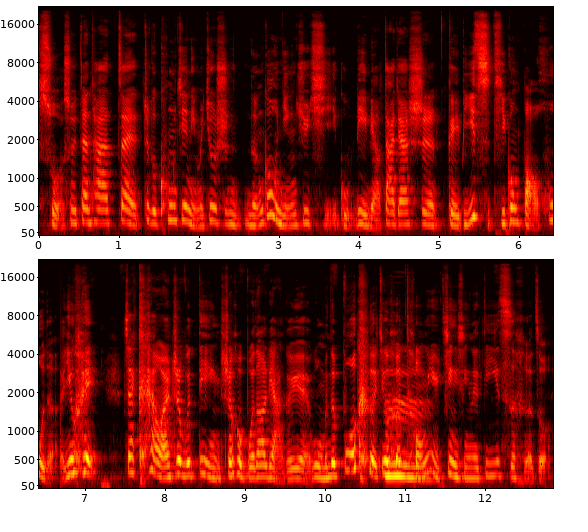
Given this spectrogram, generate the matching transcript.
琐碎，但它在这个空间里面就是能够凝聚起一股力量，大家是给彼此提供保护的。因为在看完这部电影之后不到两个月，我们的播客就和童宇进行了第一次合作。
